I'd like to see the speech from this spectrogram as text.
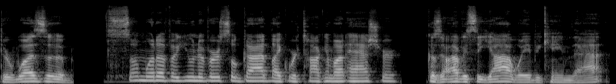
there was a somewhat of a universal God, like we're talking about Ashur, because obviously Yahweh became that,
